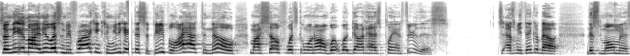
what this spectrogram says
So Nehemiah knew, listen, before I can communicate this to people, I have to know myself what's going on, what, what God has planned through this. So as we think about this moment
